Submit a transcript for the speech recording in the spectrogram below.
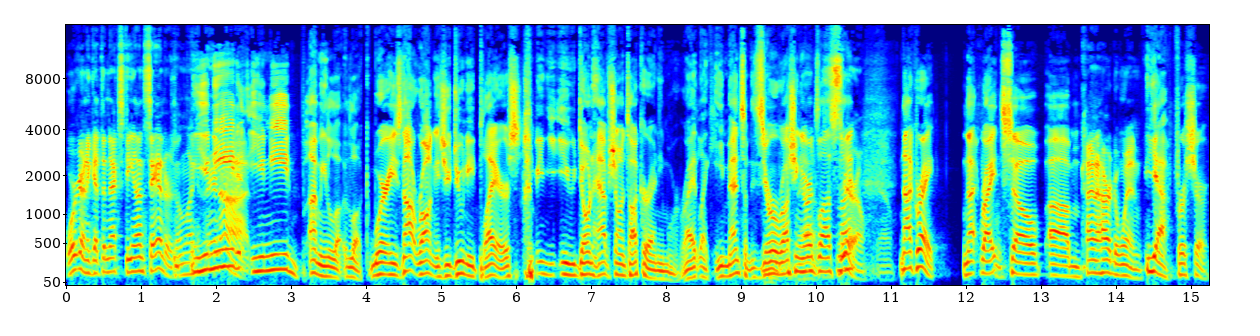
we're going to get the next Deion Sanders. I'm like, you need not." you need I mean look look where he's not wrong is you do need players. I mean you don't have Sean Tucker anymore, right? Like he meant something. Zero rushing yards last Mm, zero, night. yeah. Not great. Not right. So um kind of hard to win. Yeah, for sure.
